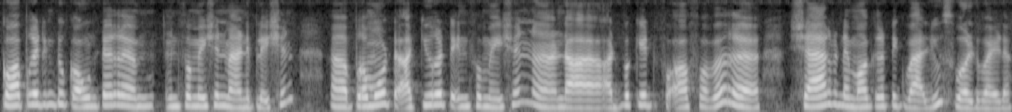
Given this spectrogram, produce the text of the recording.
cooperating to counter um, information manipulation, uh, promote accurate information, and uh, advocate for, of our uh, shared democratic values worldwide.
